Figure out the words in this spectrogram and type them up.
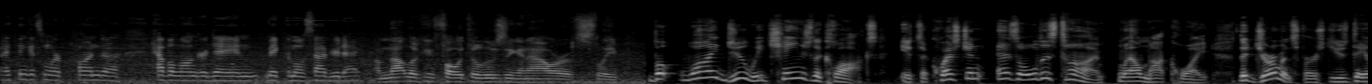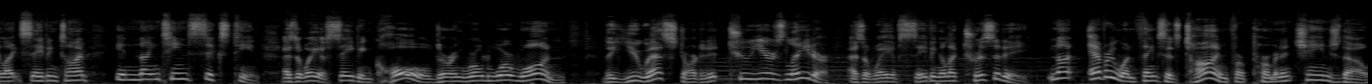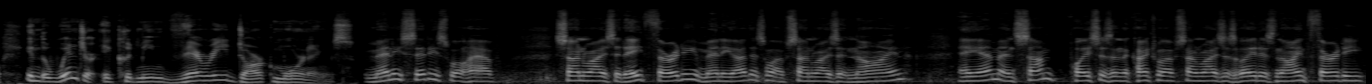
I think it's more fun to have a longer day and make the most out of your day. I'm not looking forward to losing an hour of sleep. But why do we change the clocks? It's a question as old as time. Well, not quite. The Germans first used daylight saving time in 1916 as a way of saving coal during World War I. The US started it two years later as a way of saving electricity. Not everyone thinks it's time for permanent change, though. In the winter, it could mean very dark mornings. Many cities will have sunrise at 8.30. Many others will have sunrise at 9 a.m. And some places in the country will have sunrise as late as 9.30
